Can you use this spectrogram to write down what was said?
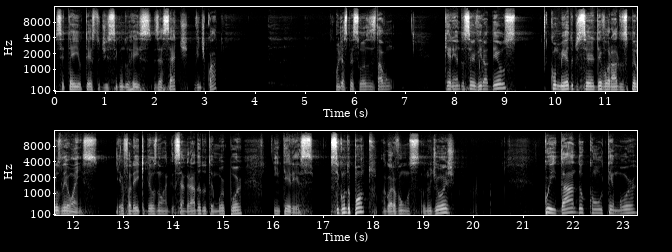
Citei o texto de 2 Reis 17, 24, onde as pessoas estavam querendo servir a Deus com medo de ser devorados pelos leões. Eu falei que Deus não se agrada do temor por interesse. Segundo ponto, agora vamos no de hoje. Cuidado com o temor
